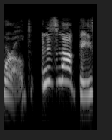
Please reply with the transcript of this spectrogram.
world and is not based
